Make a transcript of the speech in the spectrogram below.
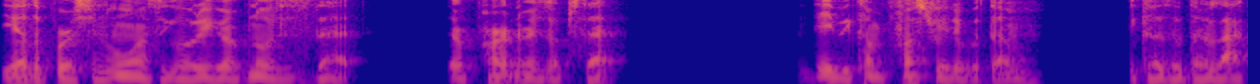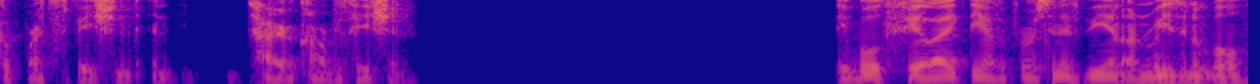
The other person who wants to go to Europe notices that their partner is upset. They become frustrated with them because of their lack of participation in the entire conversation. They both feel like the other person is being unreasonable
